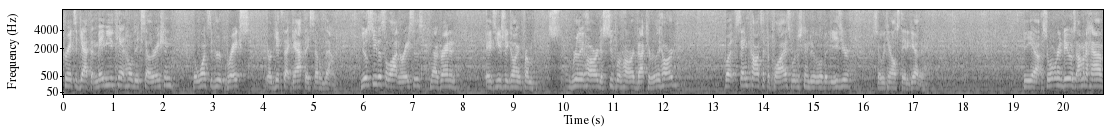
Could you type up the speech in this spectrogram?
creates a gap that maybe you can't hold the acceleration, but once the group breaks or gets that gap, they settle down. You'll see this a lot in races. Now, granted, it's usually going from really hard to super hard back to really hard, but same concept applies. We're just going to do it a little bit easier so we can all stay together. The, uh, so what we're going to do is I'm going to have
